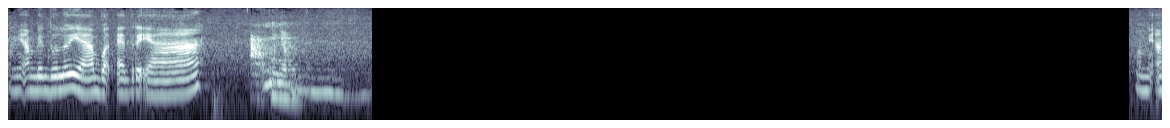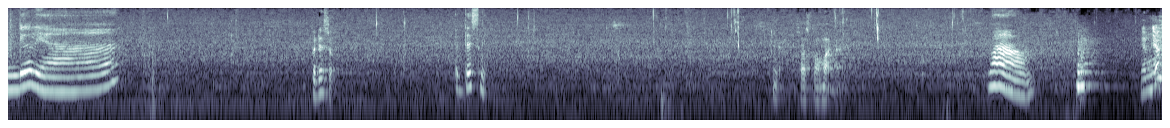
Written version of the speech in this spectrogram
Mami ambil dulu ya buat Edric ya. Nyam. Mami ambil ya. Pedas kok. Pedas nggak? Enggak, saus tomat. Wow. Nyam nyam.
